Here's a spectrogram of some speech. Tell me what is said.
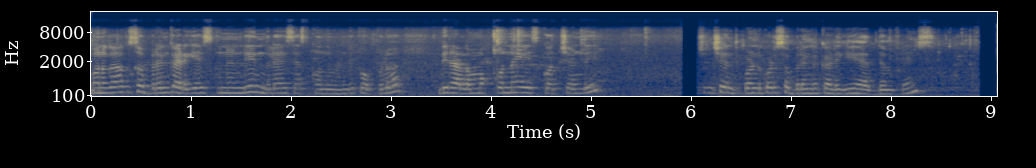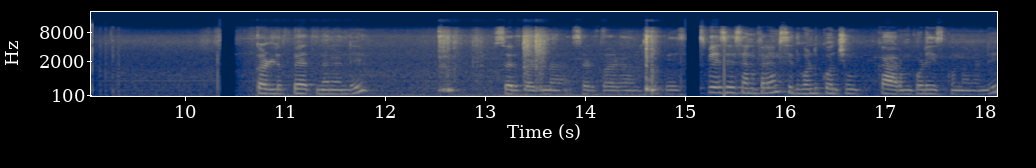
మునగాకు శుభ్రంగా కడిగేసుకునండి ఇందులో వేసేసుకుందామండి పప్పులో. మీరు అల్లం ముక్కున్న వేసుకోవచ్చండి. కొంచెం చింతపండు కూడా శుభ్రంగా కడిగి వేద్దాం ఫ్రెండ్స్. కళ్ళుప్పు వేస్తున్నానండి. సరిపడిన సరిపడంత వేసి వేసేసాను ఫ్రెండ్స్. ఇదిగోండి కొంచెం కారం కూడా వేసుకున్నామండి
